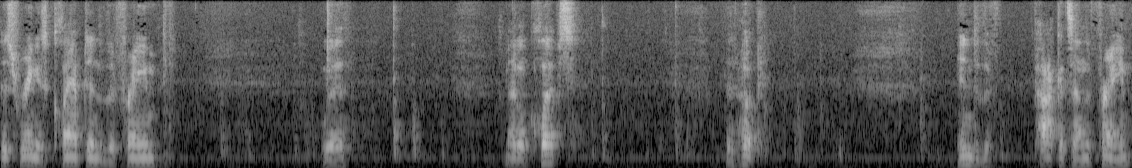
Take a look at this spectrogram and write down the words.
This ring is clamped into the frame with metal clips that hook into the pockets on the frame.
